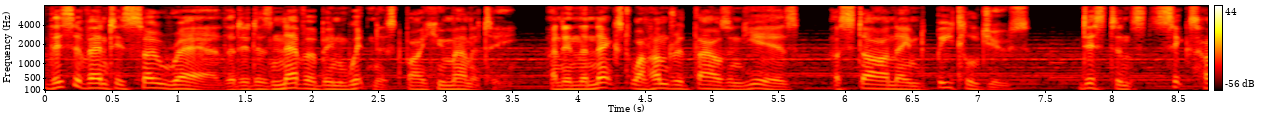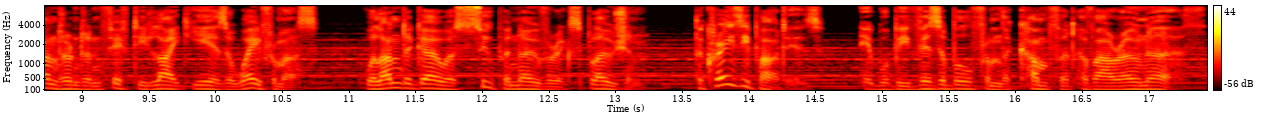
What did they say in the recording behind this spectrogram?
This event is so rare that it has never been witnessed by humanity, and in the next 100,000 years, a star named Betelgeuse distanced 650 light years away from us, will undergo a supernova explosion. The crazy part is, it will be visible from the comfort of our own Earth.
